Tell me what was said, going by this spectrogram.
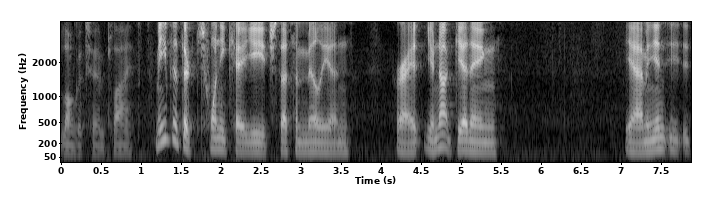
longer term play. I mean, even if they're twenty k each, that's a million, right? You're not getting. Yeah, I mean,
